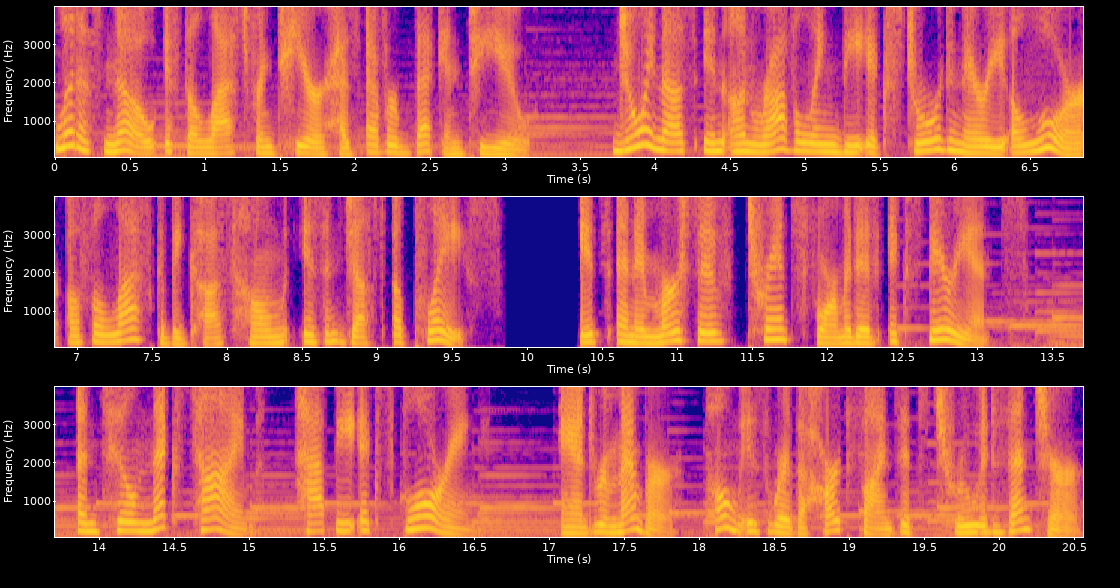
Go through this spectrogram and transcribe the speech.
Let us know if the last frontier has ever beckoned to you. Join us in unraveling the extraordinary allure of Alaska because home isn't just a place. It's an immersive, transformative experience. Until next time, happy exploring! And remember, home is where the heart finds its true adventure.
